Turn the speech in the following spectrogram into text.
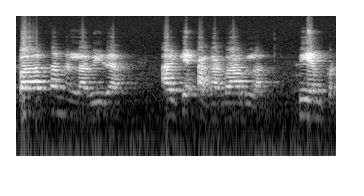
pasan en la vida. Hay que agarrarlas, siempre.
